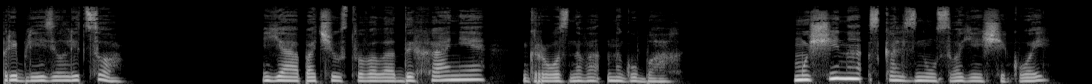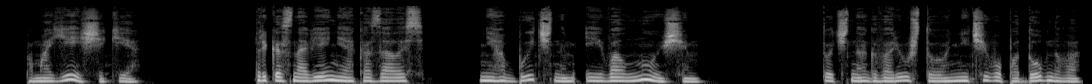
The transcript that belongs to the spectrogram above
приблизил лицо. Я почувствовала дыхание Грозного на губах. Мужчина скользнул своей щекой по моей щеке. Прикосновение оказалось необычным и волнующим. Точно говорю, что ничего подобного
